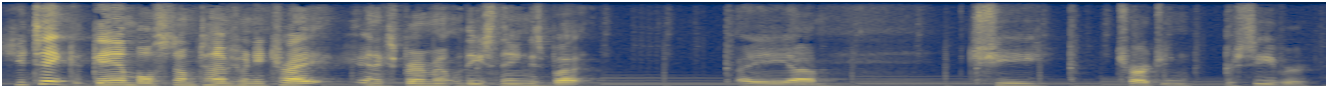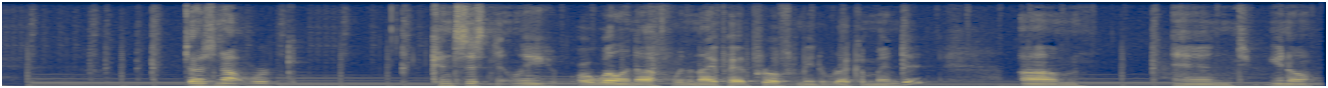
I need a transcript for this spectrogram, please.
you take a gamble sometimes when you try and experiment with these things, but a um, Qi charging receiver does not work consistently or well enough with an iPad Pro for me to recommend it. Um, and, you know,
